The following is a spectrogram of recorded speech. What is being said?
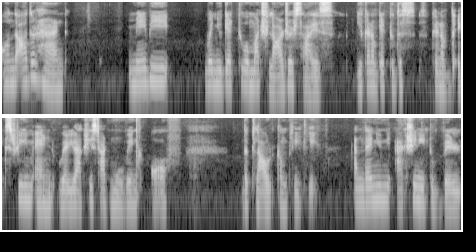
On the other hand, maybe when you get to a much larger size, you kind of get to this kind of the extreme end where you actually start moving off the cloud completely. And then you actually need to build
